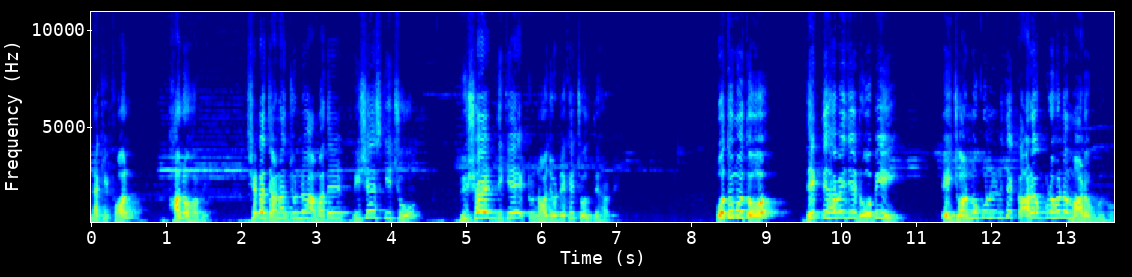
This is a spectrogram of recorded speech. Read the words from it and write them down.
নাকি ফল ভালো হবে? সেটা জানার জন্য আমাদের বিশেষ কিছু বিষয়ের দিকে একটু নজর রেখে চলতে হবে। প্রথমত দেখতে হবে যে রবি এই জন্মকুণ্ডলিতে কারক গ্রহ না মারক গ্রহ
